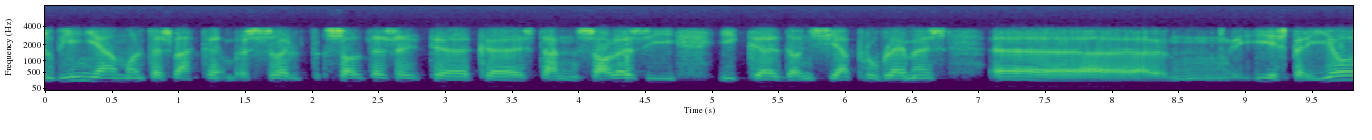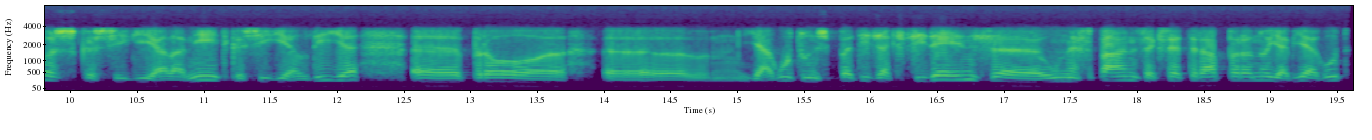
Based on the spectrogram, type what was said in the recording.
sovint hi ha moltes vaques sol, soltes eh, que, que estan soles i, i que, doncs, hi ha problemes eh, i és perillós que sigui a la nit, que sigui al dia, eh, però eh, hi ha hagut uns petits accidents, eh, un espans, etc., però no hi havia hagut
